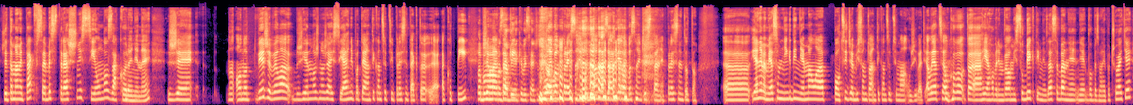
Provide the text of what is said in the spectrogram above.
že to máme tak v sebe strašne silno zakorenené, že No ono, vie, že veľa žien možno, že aj siahne po tej antikoncepcii presne takto e, ako ty. Lebo že mama taký... zabije, keby sa niečo stalo. Lebo presne, mama zabije, lebo sa niečo stane. Presne toto. Uh, ja neviem, ja som nikdy nemala pocit, že by som tú antikoncepciu mala užívať. Ale ja celkovo, mm-hmm. to ja, ja hovorím veľmi subjektívne za seba, ne, ne, vôbec ma nepočúvajte.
